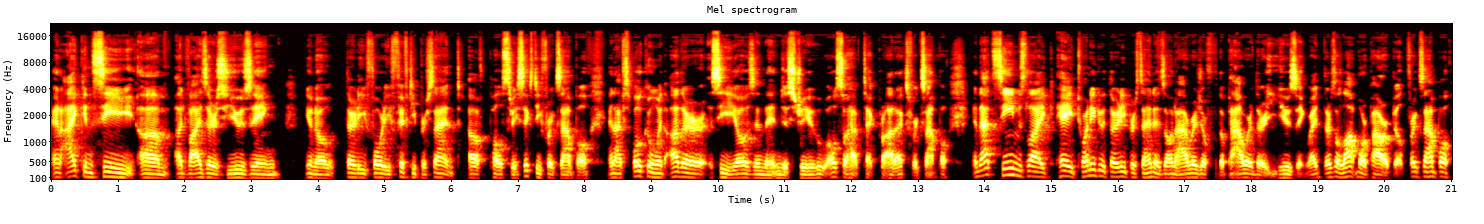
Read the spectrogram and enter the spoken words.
and I can see um, advisors using you know 30 40 50% of pulse 360 for example. And i've spoken with other ceos in the industry who also have tech products for example. And that seems like hey 20 to 30% is on average of the power they're using right? There's a lot more power built. For example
